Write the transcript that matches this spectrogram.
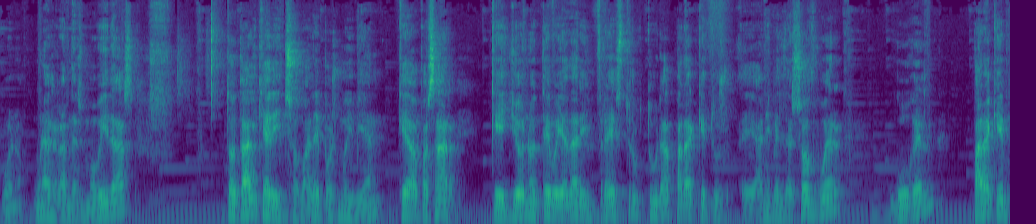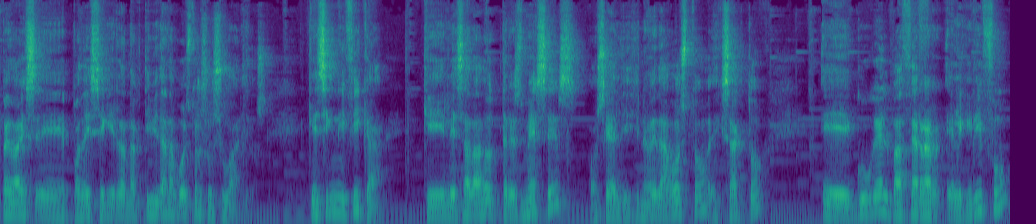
bueno, unas grandes movidas. Total, que ha dicho, vale, pues muy bien, ¿qué va a pasar? Que yo no te voy a dar infraestructura para que tus, eh, a nivel de software, Google, para que podáis, eh, podáis seguir dando actividad a vuestros usuarios. ¿Qué significa? Que les ha dado tres meses, o sea, el 19 de agosto, exacto, eh, Google va a cerrar el grifo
